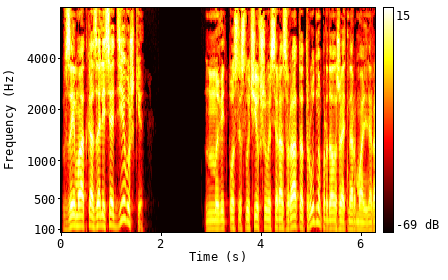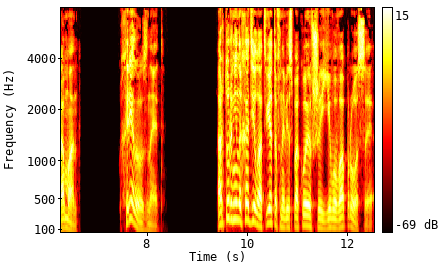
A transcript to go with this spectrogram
взаимоотказались от девушки? Но ведь после случившегося разврата трудно продолжать нормальный роман. Хрен его знает. Артур не находил ответов на беспокоившие его вопросы,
